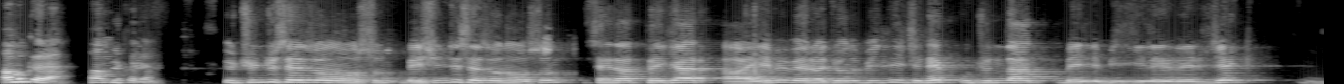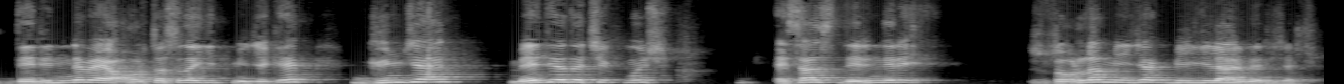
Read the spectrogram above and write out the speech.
Pamuk Öğren, Pamuk Öğren. Üçüncü sezon olsun, beşinci sezon olsun Sedat Peker ailemi ve raconu bildiği için hep ucundan belli bilgileri verecek. Derinine veya ortasına gitmeyecek. Hep güncel, medyada çıkmış, esas derinleri zorlamayacak bilgiler verecek.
